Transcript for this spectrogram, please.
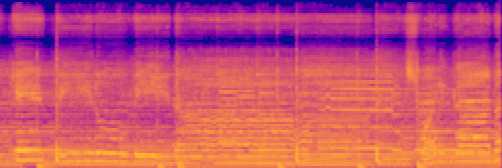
ದಿನಕ್ಕೆ ತಿರುಬಿದ ಸ್ವರ್ಗದ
